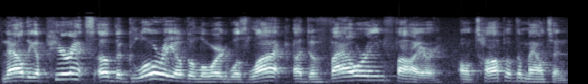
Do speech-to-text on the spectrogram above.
Now the appearance of the glory of the Lord was like a devouring fire on top of the mountain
